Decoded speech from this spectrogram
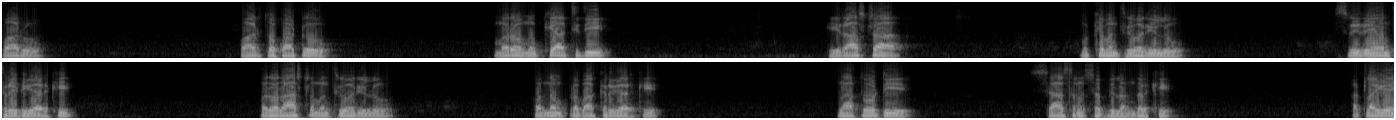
వారు వారితో పాటు మరో ముఖ్య అతిథి ఈ రాష్ట్ర ముఖ్యమంత్రి వర్యులు శ్రీ రేవంత్ రెడ్డి గారికి మరో రాష్ట్ర మంత్రివర్యులు పొన్నం ప్రభాకర్ గారికి నా తోటి శాసనసభ్యులందరికీ అట్లాగే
